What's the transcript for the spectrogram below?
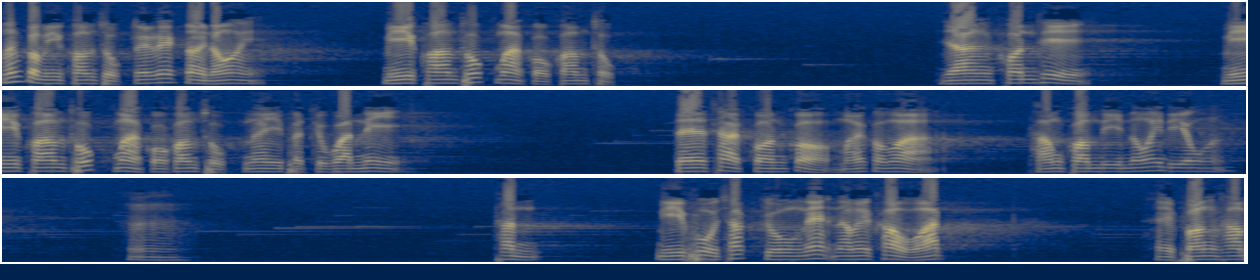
มันก็มีความสุขเล็กๆน้อยๆมีความทุกข์มากกว่าความสุข อย่างคนที่ มีความทุกข์มากกว่าความสุขในปัจจุบันนี้แต่ชาติก่อนก็หมายความว่าทำความดีน้อยเดียวท่านมีผู้ชักจูงแนะนำให้เข้าวัด ให้ฟังธรรม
